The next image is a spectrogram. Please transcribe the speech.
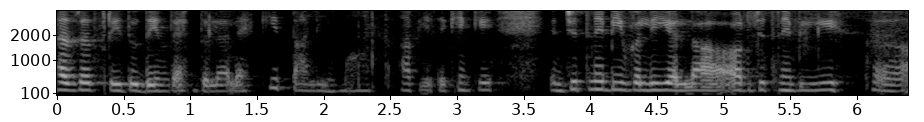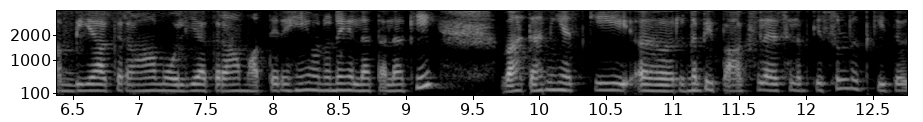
हज़रत फ़रीदुद्दीन रहमतुल्लाह की तालीमत। आप ये देखें कि जितने भी वली अल्लाह और जितने भी अम्बिया कराम ओलिया कराम आते रहे उन्होंने अल्लाह ताला की वहदानियत की और नबी पाक वसल्लम की सुन्नत की तो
